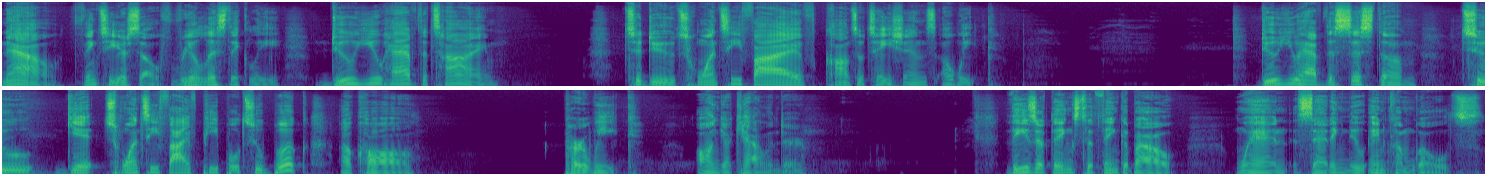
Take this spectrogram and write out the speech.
Now, think to yourself realistically, do you have the time to do 25 consultations a week? Do you have the system to get 25 people to book a call per week on your calendar? These are things to think about when setting new income goals.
